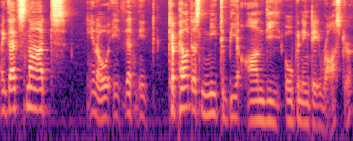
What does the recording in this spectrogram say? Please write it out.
Like that's not you know it, that it, Capela doesn't need to be on the opening day roster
